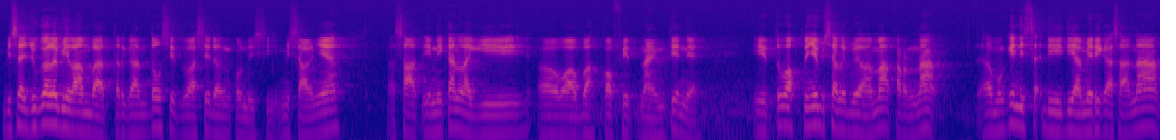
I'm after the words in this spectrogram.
bisa juga lebih lambat tergantung situasi dan kondisi. Misalnya saat ini kan lagi e, wabah COVID-19 ya, itu waktunya bisa lebih lama karena e, mungkin di, di di Amerika sana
